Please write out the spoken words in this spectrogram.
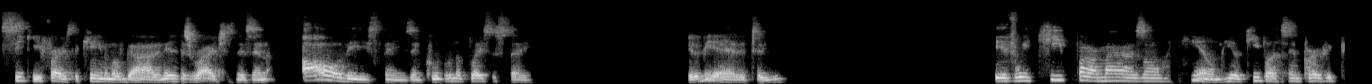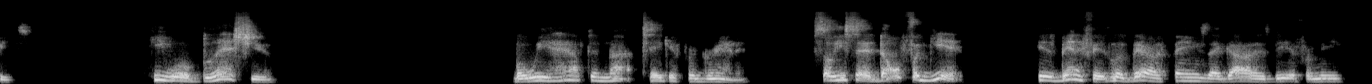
Seek ye first the kingdom of God and his righteousness, and all these things, including a place to stay, it'll be added to you. If we keep our minds on him, he'll keep us in perfect peace. He will bless you. But we have to not take it for granted. So he said, don't forget his benefits. Look, there are things that God has did for me.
